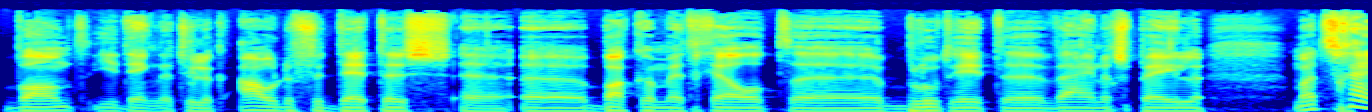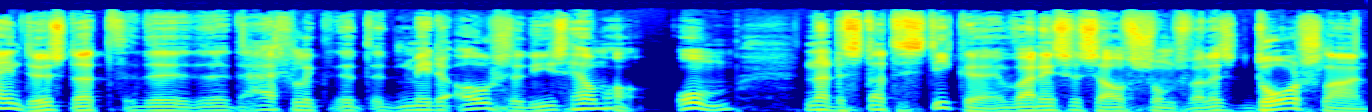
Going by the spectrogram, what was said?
Want je denkt natuurlijk oude verdettes, bakken met geld, bloedhitte, weinig spelen. Maar het schijnt dus dat de, de, eigenlijk het, Midden-Oosten, die is helemaal om naar de statistieken. Waarin ze zelfs soms wel eens doorslaan.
